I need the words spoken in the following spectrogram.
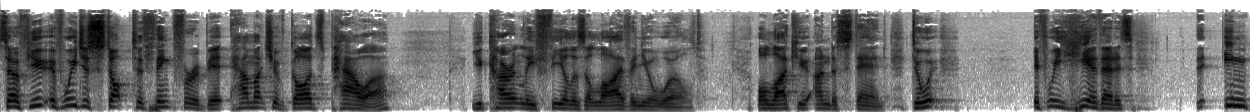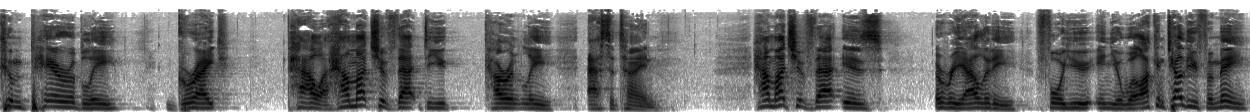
So if, you, if we just stop to think for a bit how much of God's power you currently feel is alive in your world or like you understand, do it, if we hear that it's incomparably great power, how much of that do you currently ascertain? How much of that is a reality for you in your world. I can tell you for me,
